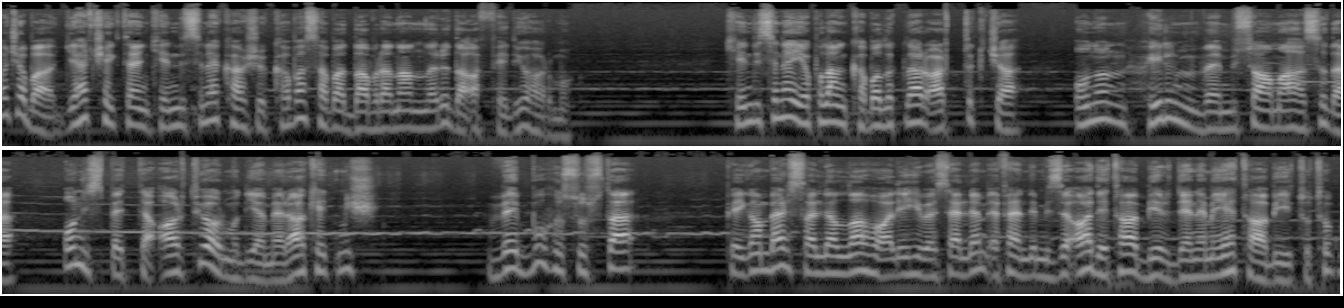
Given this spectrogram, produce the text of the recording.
acaba gerçekten kendisine karşı kaba saba davrananları da affediyor mu? Kendisine yapılan kabalıklar arttıkça onun hilm ve müsamahası da o nispette artıyor mu diye merak etmiş ve bu hususta Peygamber sallallahu aleyhi ve sellem Efendimiz'i adeta bir denemeye tabi tutup,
